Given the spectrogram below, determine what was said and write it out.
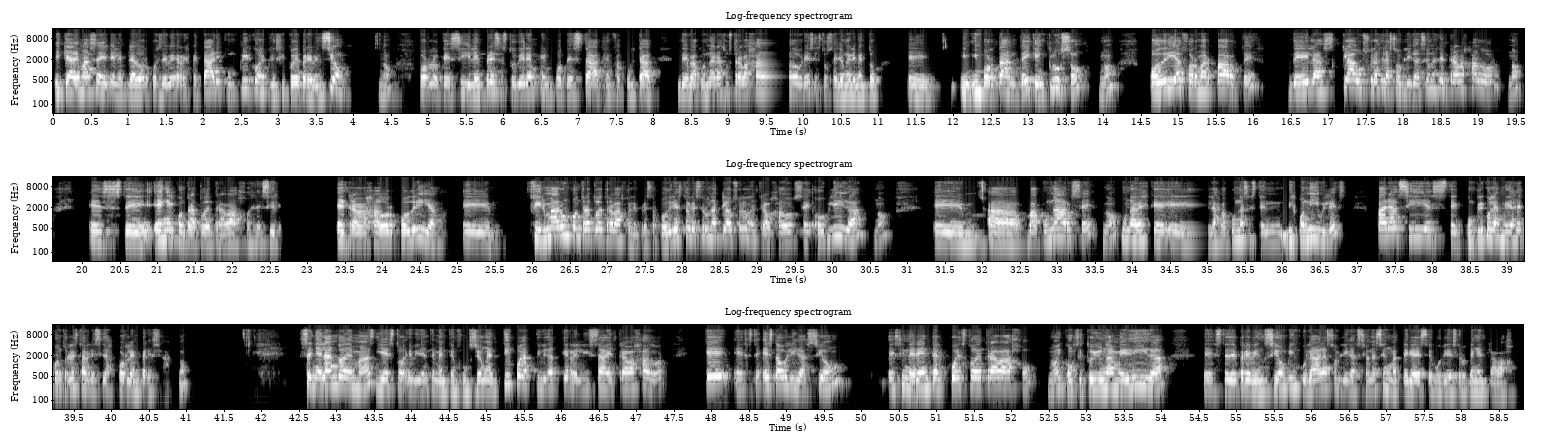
Y que además el, el, empleador pues, debe respetar y cumplir con el principio de prevención, ¿no? por lo que si la empresa estuviera en, potestad, en facultad de vacunar a sus trabajadores, esto sería un elemento eh, importante y que incluso ¿no? podría formar parte de las cláusulas, de las obligaciones del trabajador ¿no? este, en el contrato de trabajo. Es decir, el trabajador podría eh, firmar un contrato de trabajo, la empresa podría establecer una cláusula donde el trabajador se obliga ¿no? Eh, a vacunarse, ¿no? Una vez que eh, las vacunas estén disponibles, para así este, cumplir con las medidas de control establecidas por la empresa, ¿no? Señalando además, y esto evidentemente en función al tipo de actividad que realiza el trabajador, que este, esta obligación es inherente al puesto de trabajo, ¿no? Y constituye una medida este, de prevención vinculada a las obligaciones en materia de seguridad y salud en el trabajo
